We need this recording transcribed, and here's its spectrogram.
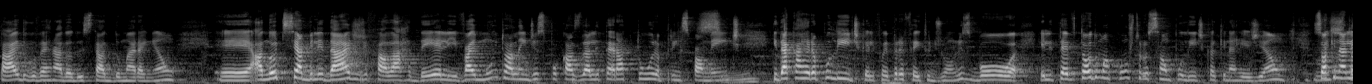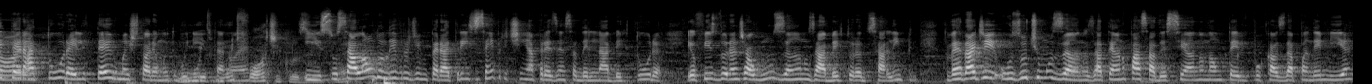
pai do governador do estado do Maranhão, é, a noticiabilidade de falar dele vai muito além disso por causa da literatura, principalmente, Sim. e da carreira política. Ele foi prefeito de João Lisboa, ele teve toda uma construção política aqui na região. Uma só que história. na literatura ele teve uma história muito bonita, muito, muito é? forte, inclusive. Isso. Né? O Salão do Livro de Imperatriz sempre tinha a presença dele na abertura. Eu fiz durante alguns anos a abertura do Salimp. Na verdade, os últimos anos, até ano passado, esse ano não teve por causa da pandemia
